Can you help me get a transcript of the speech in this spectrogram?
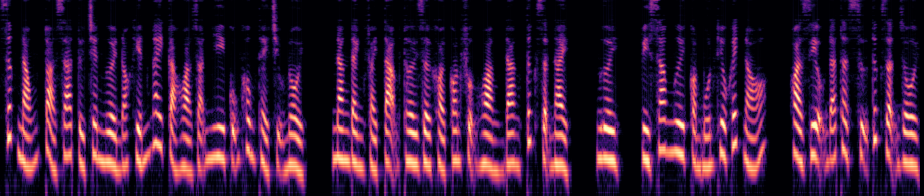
sức nóng tỏa ra từ trên người nó khiến ngay cả Hỏa Doãn Nhi cũng không thể chịu nổi. Nàng đành phải tạm thời rời khỏi con phượng hoàng đang tức giận này. Ngươi, vì sao ngươi còn muốn thiêu khích nó? Hỏa Diệu đã thật sự tức giận rồi.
